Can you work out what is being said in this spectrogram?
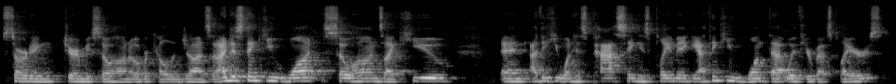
starting Jeremy Sochan over Keldon Johnson. I just think you want Sochan's IQ And I think you want his passing, his playmaking. I think you want that with your best players.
